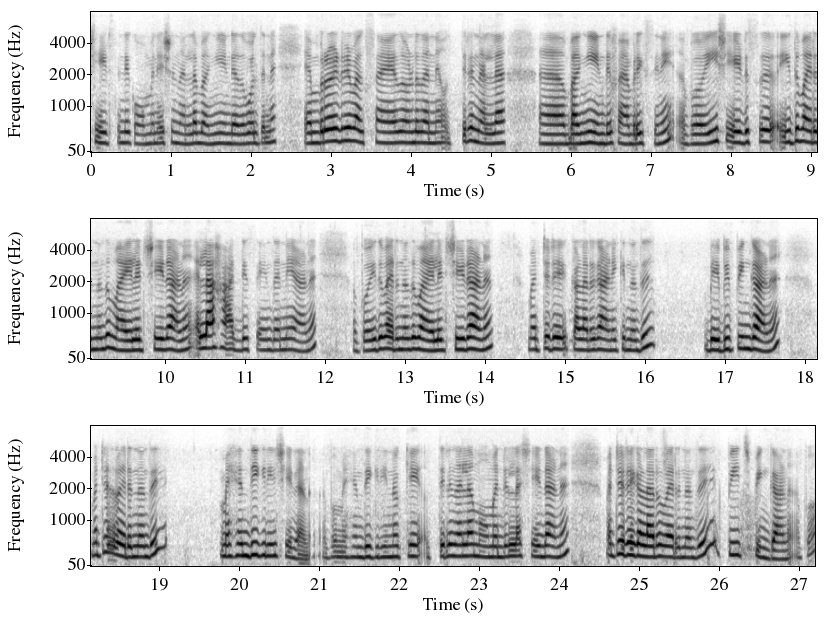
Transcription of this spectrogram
ഷെയ്ഡ്സിന്റെ കോമ്പിനേഷൻ നല്ല ഭംഗിയുണ്ട്. അതുപോലെ തന്നെ എംബ്രോയ്ഡറി വർക്ക്സ് ആയതുകൊണ്ട് തന്നെ ഒത്തിരി നല്ല ഭംഗിയുണ്ട് ഫാബ്രിക്സിന് അപ്പോൾ ഈ ഷെയ്ഡ്സ് ഇത് വരുന്നത് വയലറ്റ് ഷെയ്ഡാണ് എല്ലാ ഹാർട്ട് ഡിസൈൻ തന്നെയാണ്. അപ്പോൾ ഇത് വരുന്നത് വയലറ്റ് ഷെയ്ഡാണ് മറ്റൊരു കളർ കാണിക്കുന്നത് ബേബി പിങ്ക് ആണ്. മറ്റേത് വരുന്നത് മെഹന്തി ഗ്രീൻ ഷെയ്ഡാണ്. അപ്പോൾ മെഹന്തി ഗ്രീനൊക്കെ ഒത്തിരി നല്ല മൂവ്മെന്റുള്ള ഷെയ്ഡാണ്. മറ്റൊരു കളർ വരുന്നത് പീച്ച് പിങ്ക് ആണ് അപ്പോൾ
